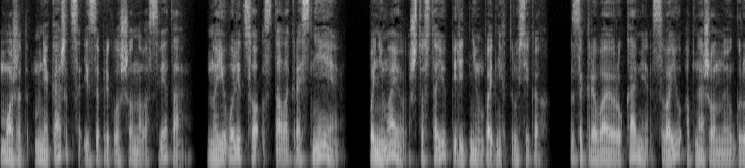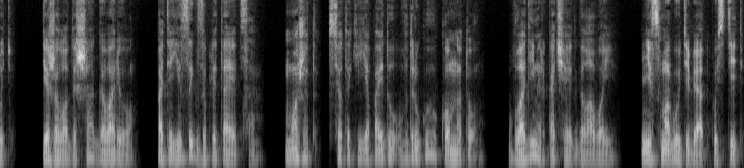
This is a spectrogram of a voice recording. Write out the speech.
Может, мне кажется из-за приглушенного света, но его лицо стало краснее, Понимаю, что стою перед ним в одних трусиках, закрываю руками свою обнаженную грудь. Тяжело дыша, говорю, хотя язык заплетается. Может, все таки я пойду в другую комнату? Владимир качает головой. Не смогу тебя отпустить.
